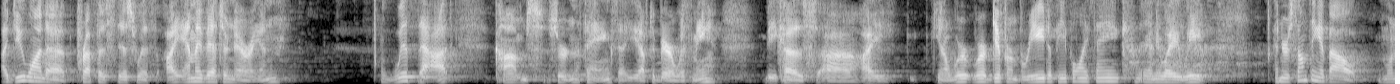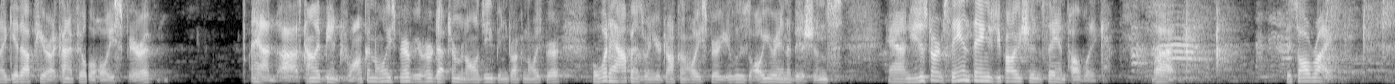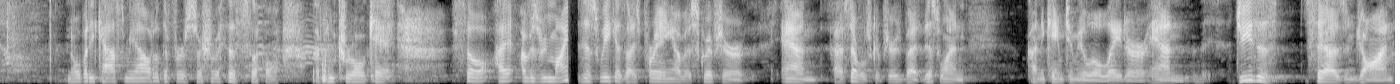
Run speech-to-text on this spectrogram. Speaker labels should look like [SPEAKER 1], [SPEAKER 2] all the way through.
[SPEAKER 1] I do want to preface this with I am a veterinarian. With that comes certain things that you have to bear with me because uh, I, you know, we're, we're a different breed of people, I think. Anyway, we, and there's something about when I get up here, I kind of feel the Holy Spirit. And uh, it's kind of like being drunk in the Holy Spirit. Have you heard that terminology, being drunk in the Holy Spirit? Well, what happens when you're drunk in the Holy Spirit? You lose all your inhibitions and you just start saying things you probably shouldn't say in public. But it's all right. Nobody cast me out of the first service, so I think we're okay. So I, I was reminded this week as I was praying of a scripture and uh, several scriptures, but this one kind of came to me a little later. And Jesus says in John,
